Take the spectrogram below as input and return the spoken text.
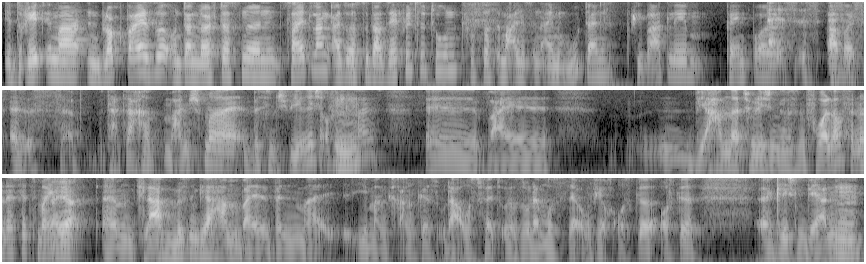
ihr dreht immer einen Blockweise und dann läuft das eine Zeit lang? Also hast du da sehr viel zu tun? Kriegst du das immer alles in einem Hut, dein Privatleben, Paintball? Es ist, es ist, es ist äh, Tatsache manchmal ein bisschen schwierig auf jeden Fall, äh, weil wir haben natürlich einen gewissen Vorlauf, wenn du das jetzt meinst. Ja, ja. Ähm, klar müssen wir haben, weil wenn mal jemand krank ist oder ausfällt oder so, dann muss es ja irgendwie auch ausge, ausgeglichen werden.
